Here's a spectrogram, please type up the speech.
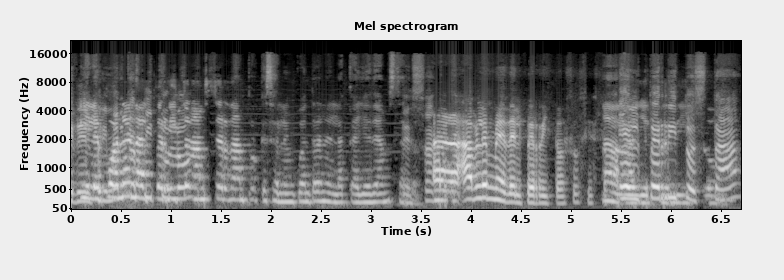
en y el le ponen al capítulo- perrito Ámsterdam porque se lo encuentran en la calle de Ámsterdam. Ah, hábleme del perrito, eso sí está. Ah, el perrito perrito. está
